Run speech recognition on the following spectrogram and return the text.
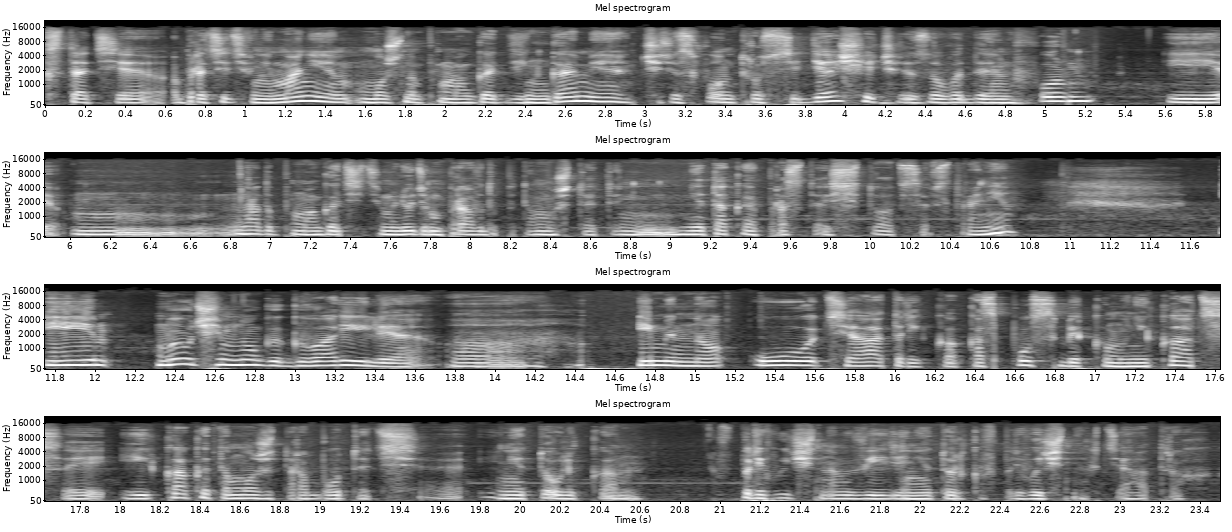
Кстати, обратите внимание, можно помогать деньгами через фонд «Россидящий», через ОВД «Информ». И надо помогать этим людям, правда, потому что это не такая простая ситуация в стране. И мы очень много говорили а, именно о театре как о способе коммуникации и как это может работать э, и не только в привычном виде, не только в привычных театрах.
